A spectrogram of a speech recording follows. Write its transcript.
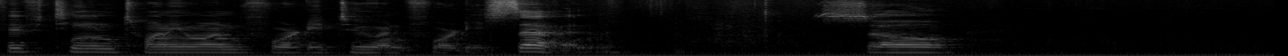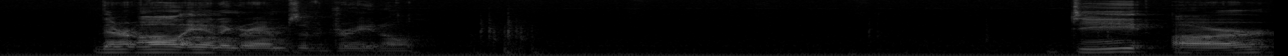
15, 21, 42, and 47. So they're all anagrams of dreidel. D R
